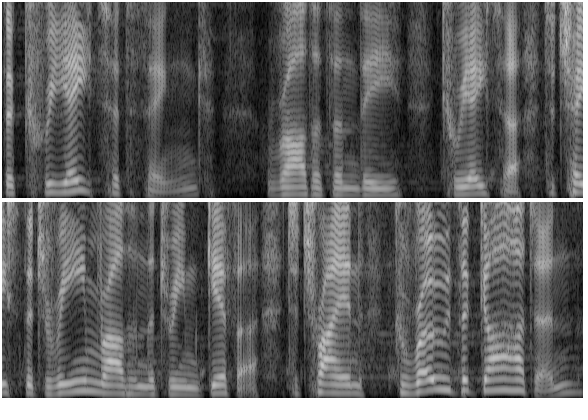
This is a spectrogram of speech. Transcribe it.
the created thing rather than the creator, to chase the dream rather than the dream giver, to try and grow the garden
